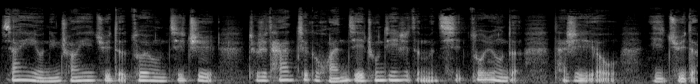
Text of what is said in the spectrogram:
相应有临床依据的作用机制，就是它这个环节中间是怎么起作用的，它是有依据的。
